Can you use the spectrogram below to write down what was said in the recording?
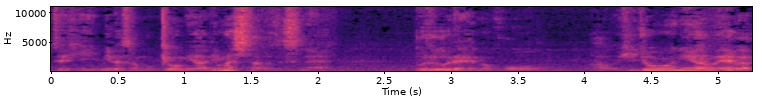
ぜひ皆さんも興味ありましたらですねブルーレイの方あの非常にあの絵が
